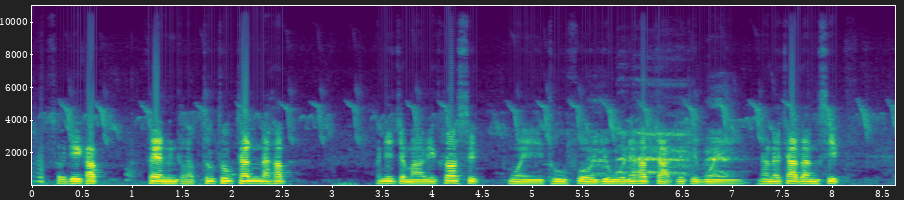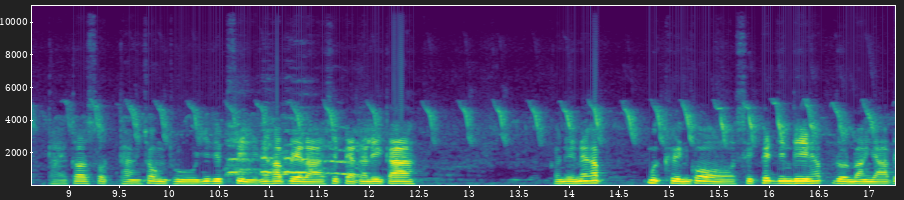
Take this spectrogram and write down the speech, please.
สวัสดีครับ แฟนคลับทุกๆทท่านนะครับ วันนี้จะมาวิเคราะห์ศึกมวย 2 4 U นะครับ จากเวทีมวยนานาชาติรังสิตถ่ายทอดสดทางช่องทู24 นะครับ เวลา 18นาฬิกาก่อนอื่นนะครับ เมื่อคืนก็สิทธิเพชรยินดีนะครับ โดนวางยาไป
